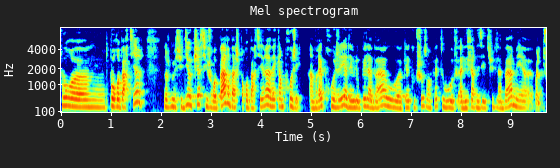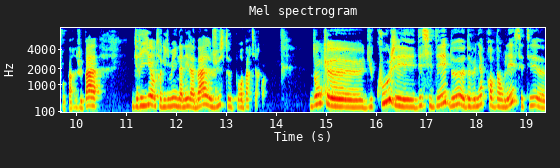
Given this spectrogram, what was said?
pour, euh, pour repartir. Donc je me suis dit, au pire, si je repars, bah, je repartirai avec un projet, un vrai projet à développer là-bas ou euh, quelque chose en fait, ou aller faire des études là-bas. Mais voilà, je je vais pas griller entre guillemets une année là-bas juste pour repartir quoi. Donc du coup, j'ai décidé de devenir prof d'anglais. C'était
